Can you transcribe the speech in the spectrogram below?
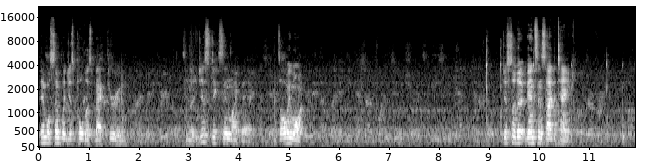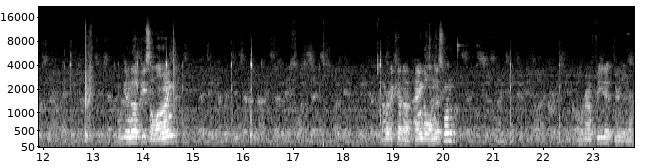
Then we'll simply just pull this back through so that it just sticks in like that. That's all we want. Just so that it vents inside the tank. We'll get another piece of line. I've already cut an angle on this one. We're going to feed it through there.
